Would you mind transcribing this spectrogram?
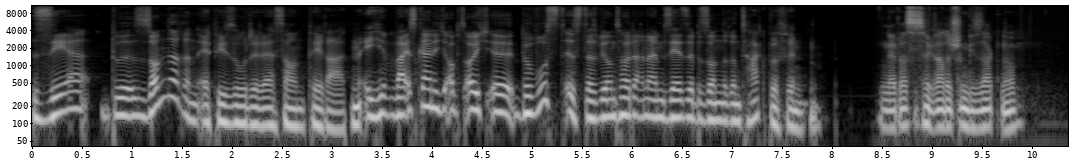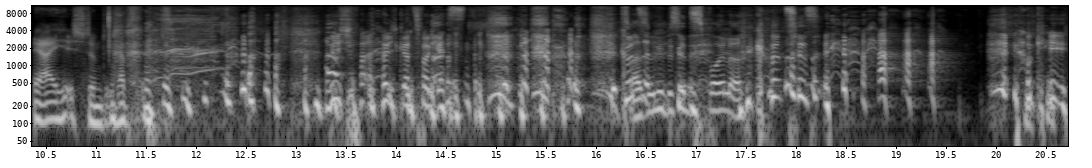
sehr besonderen Episode der Soundpiraten. Ich weiß gar nicht, ob es euch äh, bewusst ist, dass wir uns heute an einem sehr, sehr besonderen Tag befinden. Ja, du hast es ja gerade schon gesagt, ne? Ja, ich- stimmt. Ich hab's. ich hab ich ganz vergessen. Das war so irgendwie ein bisschen Spoiler. kurzes. Okay,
